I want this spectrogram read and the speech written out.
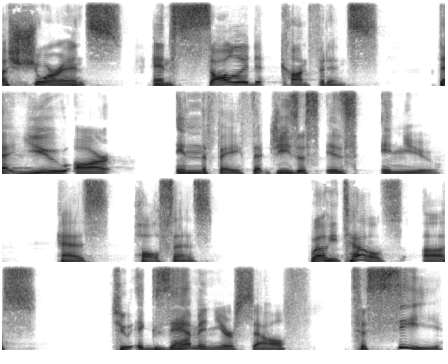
assurance and solid confidence that you are in the faith, that Jesus is in you, as Paul says? Well, he tells us to examine yourself to see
